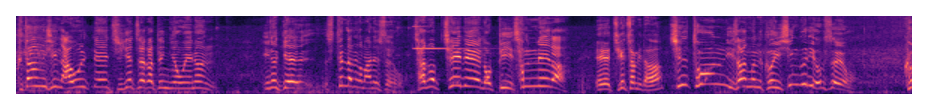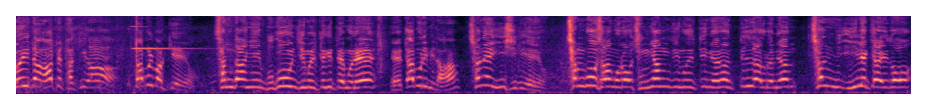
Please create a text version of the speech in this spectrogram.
그 당시 나올 때 지게차 같은 경우에는 이렇게 스탠다드가 많았어요. 작업 최대 높이 3m 의 지게차입니다. 7톤 이상은 거의 싱글이 없어요. 거의 다 앞에 바퀴가 더블 바퀴예요. 상당히 무거운 짐을 뜨기 때문에 예, 더블입니다. 1000에 20이에요. 참고상으로 중량짐을 뛰면 은 뛸라 그러면 1200짜리도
